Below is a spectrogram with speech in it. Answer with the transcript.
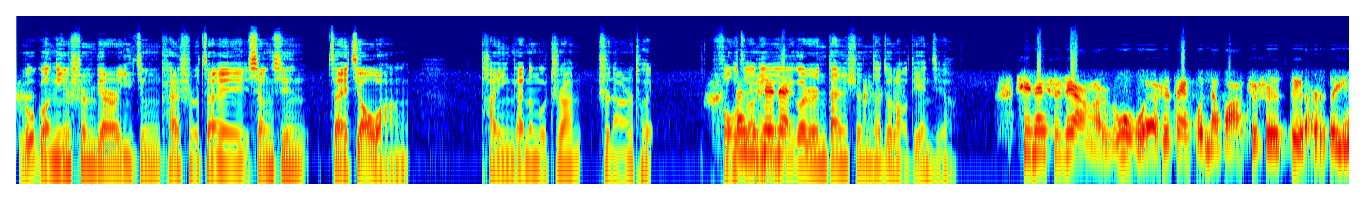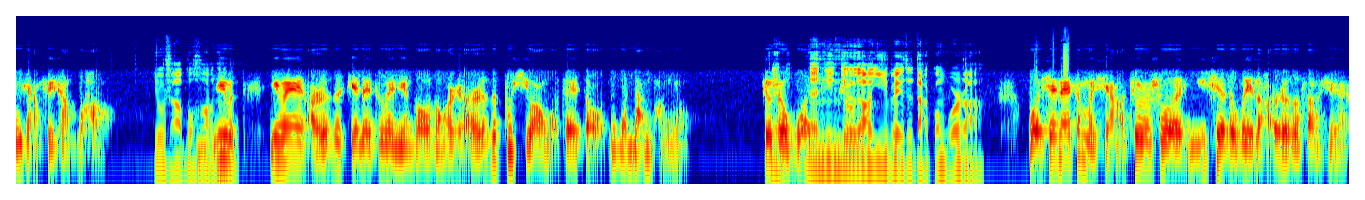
如果您身边已经开始在相亲、在交往，他应该能够知难知难而退，否则但是现在您一个人单身，他就老惦记啊。现在是这样啊，如果我要是再婚的话，就是对儿子影响非常不好，有啥不好呢因？为因为儿子现在正在念高中，而且儿子不希望我再找那个男朋友，就是我那您就要一辈子打光棍啊？我现在这么想，就是说一切都为了儿子上学，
